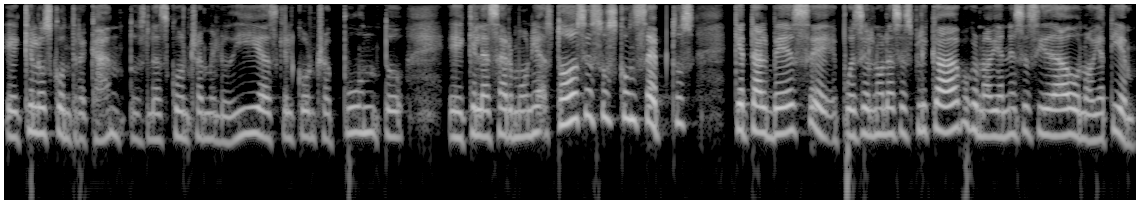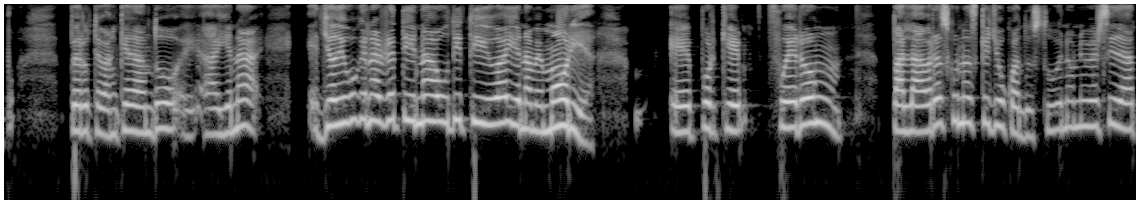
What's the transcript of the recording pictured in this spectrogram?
eh, que los contracantos, las contramelodías, que el contrapunto, eh, que las armonías, todos esos conceptos que tal vez eh, pues él no las explicaba porque no había necesidad o no había tiempo, pero te van quedando ahí en la, yo digo que en la retina auditiva y en la memoria, porque fueron palabras con las que yo cuando estuve en la universidad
